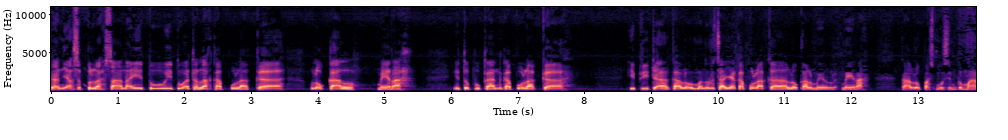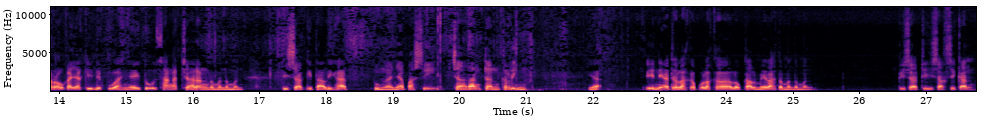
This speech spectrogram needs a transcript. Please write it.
Dan yang sebelah sana itu itu adalah kapulaga lokal merah. Itu bukan kapulaga hibrida. Kalau menurut saya kapulaga lokal merah kalau pas musim kemarau kayak gini buahnya itu sangat jarang teman-teman. Bisa kita lihat bunganya pasti jarang dan kering. Ya ini adalah kapulaga lokal merah teman-teman. Bisa disaksikan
